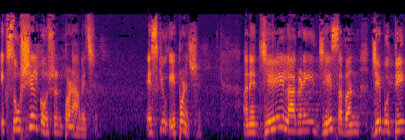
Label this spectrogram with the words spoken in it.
એક સોશિયલ કૌશન પણ આવે છે. એસક્યુ એ પણ છે. અને જે લાગણી, જે સંબંધ, જે બુદ્ધિ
